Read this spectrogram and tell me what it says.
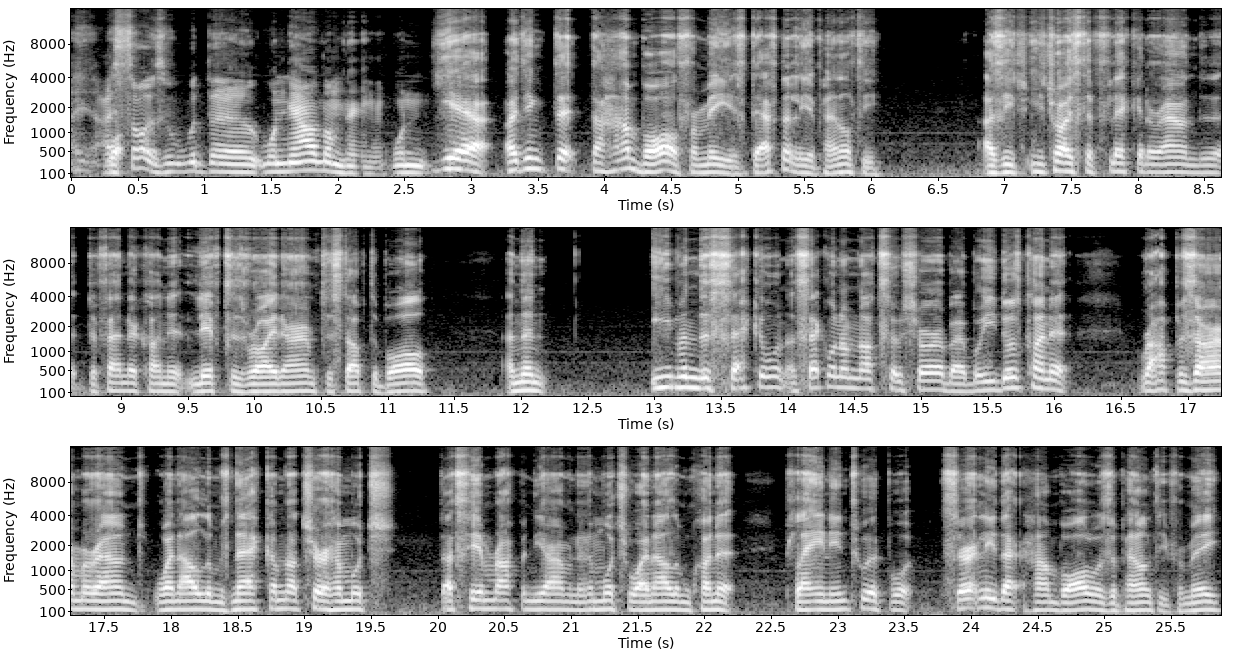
I, I saw this with the one Wijnaldum thing. When yeah, I think that the handball for me is definitely a penalty. As he he tries to flick it around, the defender kind of lifts his right arm to stop the ball, and then even the second one, the second one I'm not so sure about, but he does kind of wrap his arm around Wijnaldum's neck. I'm not sure how much that's him wrapping the arm and how much Wijnaldum kind of playing into it, but certainly that handball was a penalty for me.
